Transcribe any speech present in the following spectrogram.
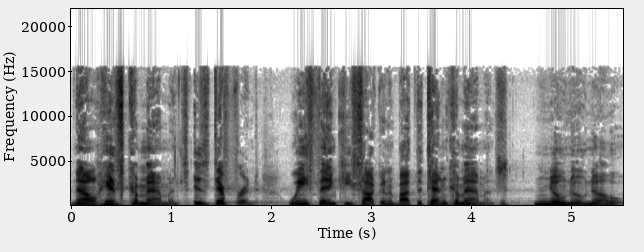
Now, his commandments is different. We think he's talking about the Ten Commandments. No, no, no.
